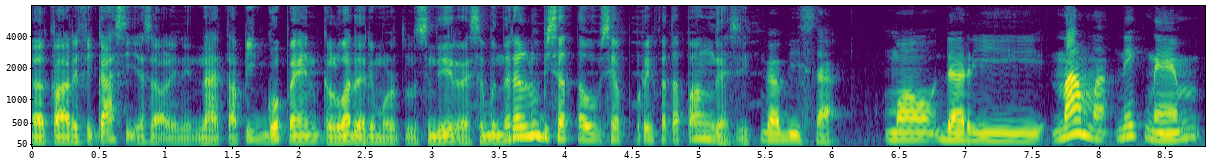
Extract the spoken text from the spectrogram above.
eh, klarifikasi ya soal ini. Nah tapi gue pengen keluar dari mulut lu sendiri sebenarnya lu bisa tahu siapa private apa enggak sih? Nggak bisa. Mau dari nama nickname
